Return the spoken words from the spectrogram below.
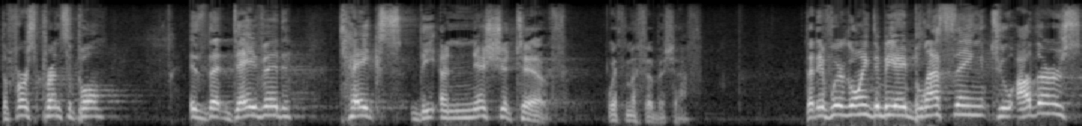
The first principle is that David takes the initiative with Mephibosheth. That if we're going to be a blessing to others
